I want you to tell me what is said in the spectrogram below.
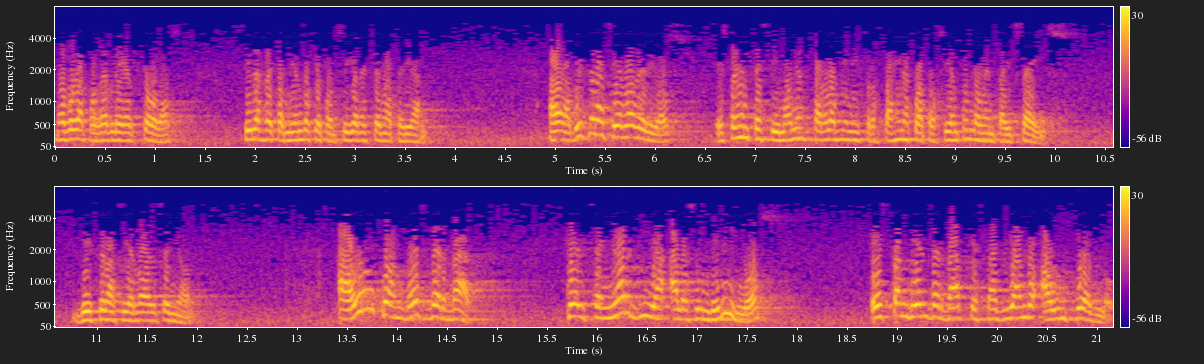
no voy a poder leer todas, sí les recomiendo que consigan este material. Ahora, dice la sierva de Dios, esto es en Testimonios para los Ministros, página 496, dice la sierva del Señor, aun cuando es verdad que el Señor guía a los individuos, es también verdad que está guiando a un pueblo,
